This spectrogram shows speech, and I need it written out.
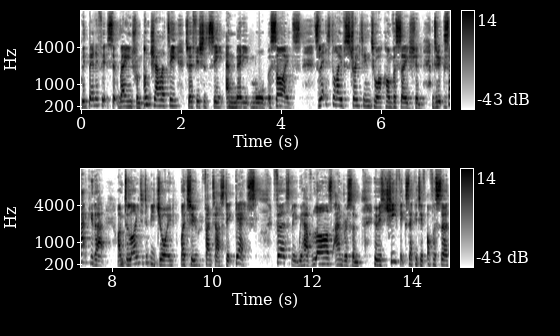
with benefits that range from punctuality to efficiency and many more besides. So let's dive straight into our conversation. And to do exactly that, I'm delighted to be joined by two fantastic guests. Firstly, we have Lars Andresen, who is Chief Executive Officer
